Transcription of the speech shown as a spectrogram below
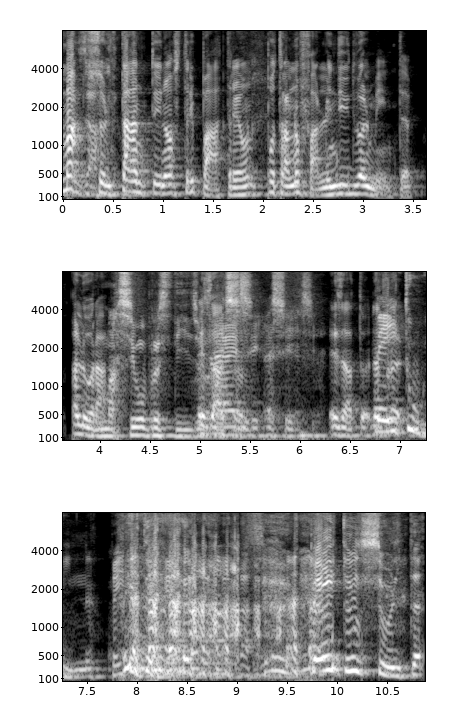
ma Esatto. soltanto i nostri Patreon potranno farlo individualmente. Allora, Massimo prestigio. Esatto. Eh sì, eh sì, eh sì. esatto, Pay to win. pay to insult.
